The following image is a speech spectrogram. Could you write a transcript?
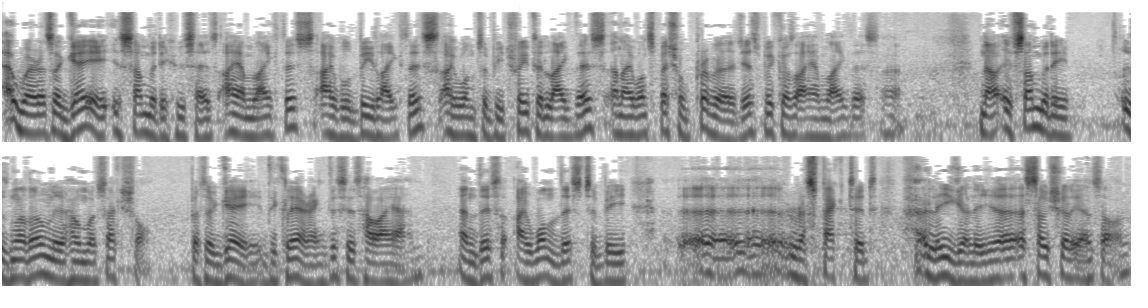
Uh, whereas a gay is somebody who says, I am like this, I will be like this, I want to be treated like this, and I want special privileges because I am like this. Uh, now, if somebody is not only a homosexual, but a gay, declaring, this is how I am, and this, I want this to be uh, respected legally, uh, socially, and so on,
